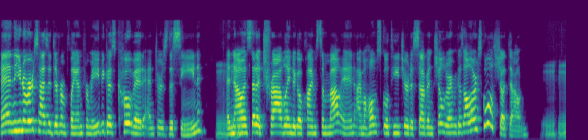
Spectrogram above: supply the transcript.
and the universe has a different plan for me because COVID enters the scene. Mm-hmm. And now instead of traveling to go climb some mountain, I'm a homeschool teacher to seven children because all our schools shut down. Mm-hmm.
